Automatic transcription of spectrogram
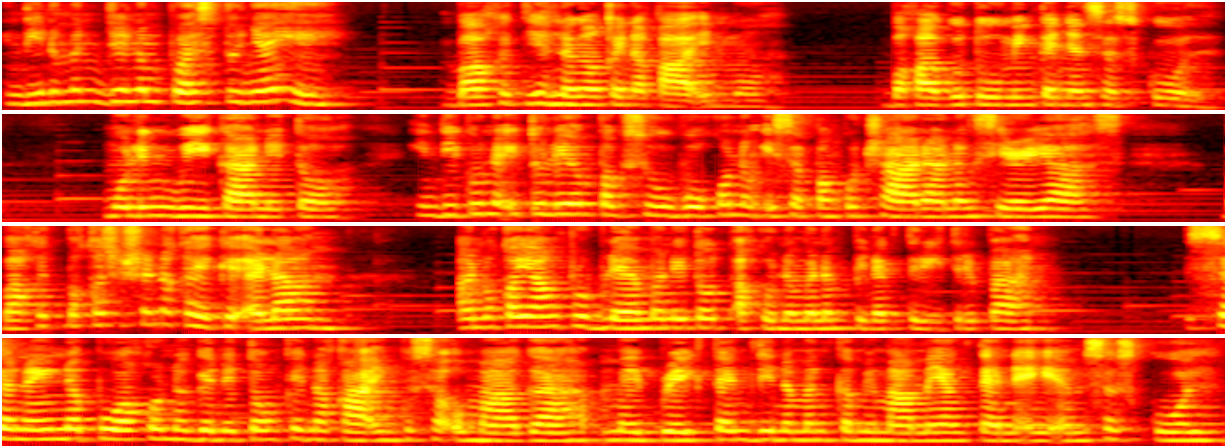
Hindi naman dyan ang pwesto niya eh. Bakit yan lang ang kinakain mo? Baka gutumin ka niyan sa school. Muling wika nito. Hindi ko na ituloy ang pagsubo ko ng isa pang kutsara ng cereals. Bakit ba kasi siya nakikialam? Ano kaya ang problema nito at ako naman ang pinagtritripan? Sanay na po ako na ganitong kinakain ko sa umaga. May break time din naman kami mamayang 10 a.m. sa school.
